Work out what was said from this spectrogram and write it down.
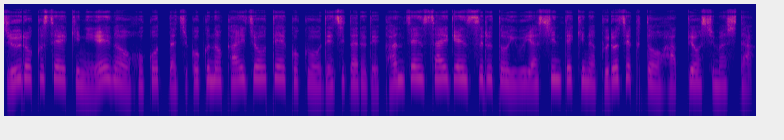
16世紀に映画を誇った自国の海上帝国をデジタルで完全再現するという野心的なプロジェクトを発表しました。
